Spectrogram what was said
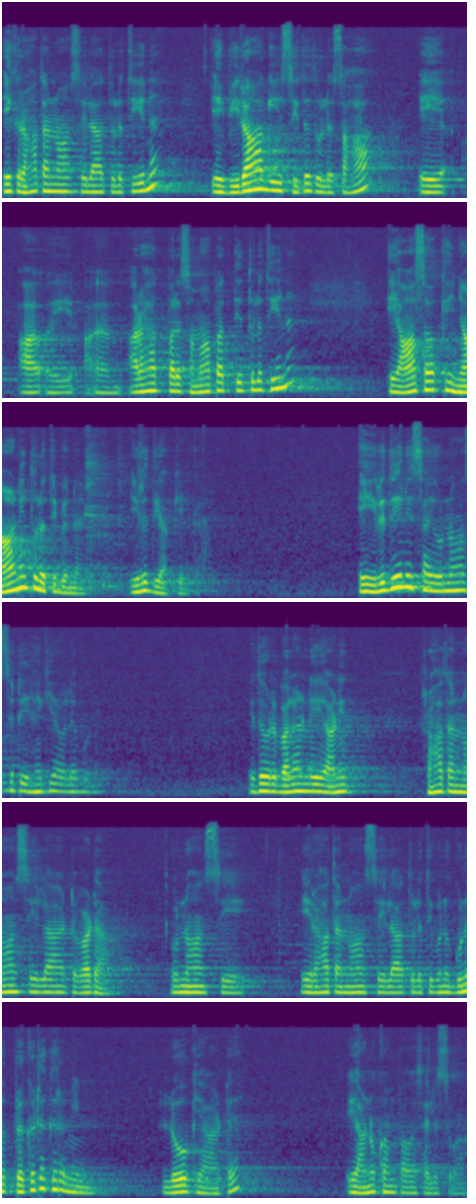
ඒක රහතන් වහන්සේලා තුල තියෙන ඒ විරාගී සිත තුල සහ ඒ අරහත් ඵල සමාපත්තිය තුල තියෙන ඒ ආසවක්ඛේ ඥාණය තුල තිබෙන 이르දියක් ඒක. ඒ 이르දේ නිසායි උන්වහන්සේට හැකියාව ලැබුණේ. එතකොට බලන්න මේ අනිත් රහතන් වහන්සේලාට වඩා උන්වහන්සේ ඒ රහතන් වහන්සේලා තුල තිබුණ ගුණ ප්‍රකට කරමින් ලෝකයාට ඒ අනුකම්පාව සැලසුවා.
